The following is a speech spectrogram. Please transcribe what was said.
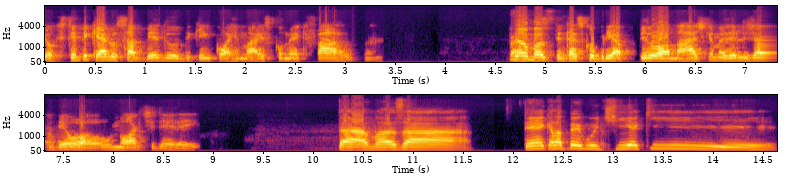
Eu sempre quero saber do, de quem corre mais como é que faz, né? Pra não, mas... tentar descobrir a pílula mágica, mas ele já deu ó, o norte dele aí. Tá, mas a... tem aquela perguntinha que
